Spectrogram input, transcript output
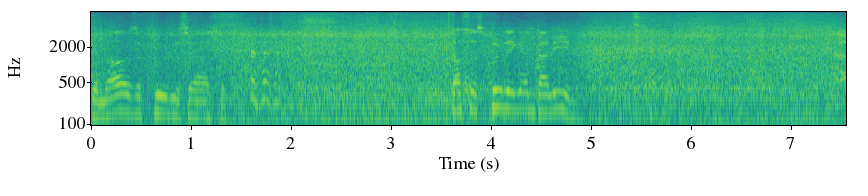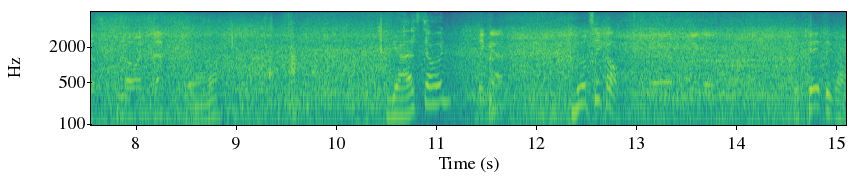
Genauso cool wie es aussieht. Das ist Frühling in Berlin. Ja, das ist ein cooler Hund, ne? Ja. Wie heißt der Hund? Dicker. Nur Zicker. Ja, Dicker. Okay, Digger.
